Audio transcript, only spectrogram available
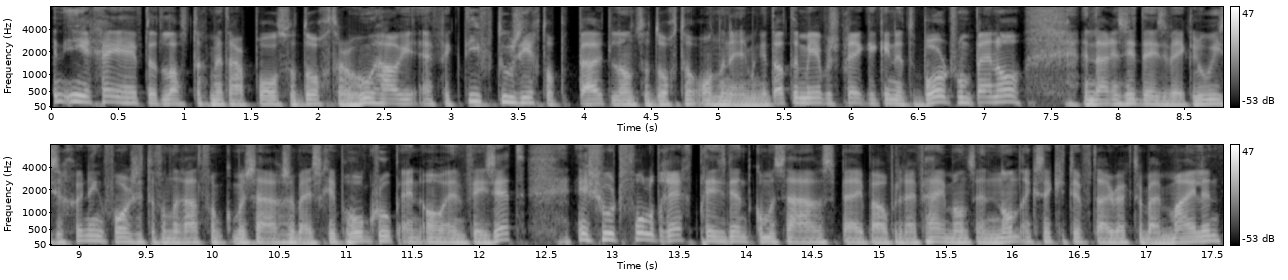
En ING heeft het lastig met haar Poolse dochter. Hoe hou je effectief toezicht op buitenlandse dochterondernemingen? Dat en meer bespreek ik in het Boardroom Panel. En daarin zit deze week Louise Gunning, voorzitter van de Raad van Commissarissen bij Schiphol Group en ONVZ. En Sjoerd Vollebrecht, president-commissaris bij bouwbedrijf Heijmans en non-executive director bij Mylen.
